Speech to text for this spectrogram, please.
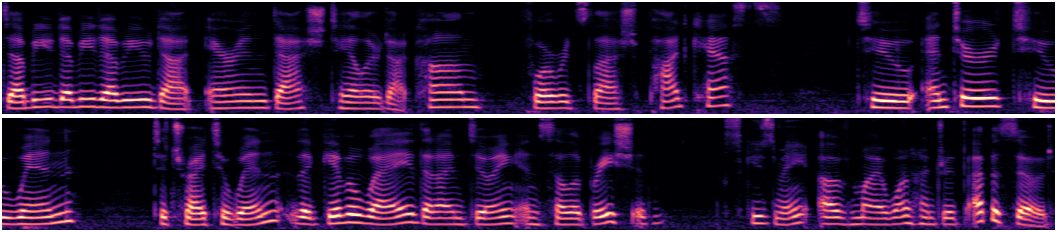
www.erin-taylor.com forward slash podcasts, to enter to win, to try to win the giveaway that I'm doing in celebration excuse me, of my 100th episode.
